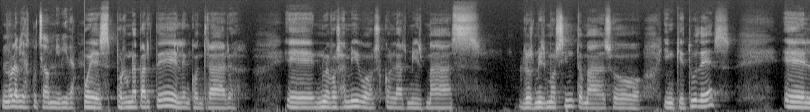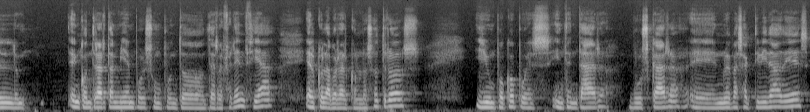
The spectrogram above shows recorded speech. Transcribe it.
no, lo había escuchado en mi vida. Pues por una parte el encontrar eh, nuevos amigos con las mismas, los mismos síntomas o inquietudes, el encontrar también pues, un punto de referencia, el colaborar con los otros y un poco pues intentar buscar eh, nuevas actividades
